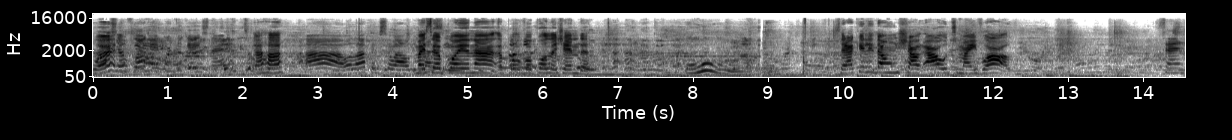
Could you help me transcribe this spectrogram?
What? Seu vlog é em português, né? Aham. Ah, olá pessoal do Mas eu Brasil. ponho na. Eu vou pôr legenda. Uh. Será que ele dá um shout out to my vlog? Send.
